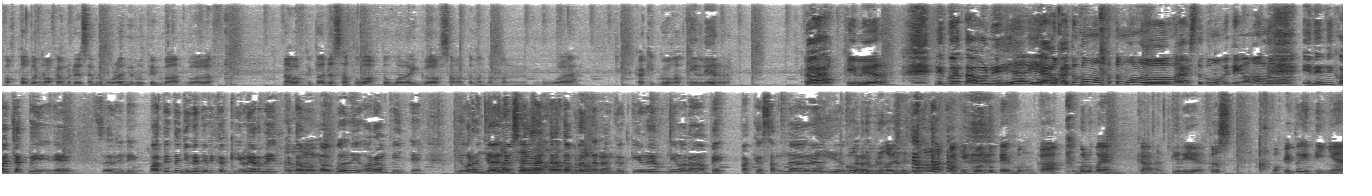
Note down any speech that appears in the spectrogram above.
Oktober, November, Desember gue lagi rutin banget golf. Nah waktu itu ada satu waktu gue lagi golf sama teman-teman gue, kaki gue kekilir. Kaki gue kekilir. ini gue tahu nih Iya iya. yang Waktu ke- itu gue mau ketemu lu. Habis itu gue mau meeting sama lu. ini nih kocak nih, nih, sorry nih. Waktu itu juga dia ke kilir nih, ketemu sama gue nih orang pi eh, ini orang jalannya pelan, ternyata beneran ke kilir nih orang sampai pakai sandal. Iya, gue bener-bener gak bisa jalan. Kaki gue tuh kayak bengkak. Gue lupa yang kanan kiri ya. Terus waktu itu intinya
